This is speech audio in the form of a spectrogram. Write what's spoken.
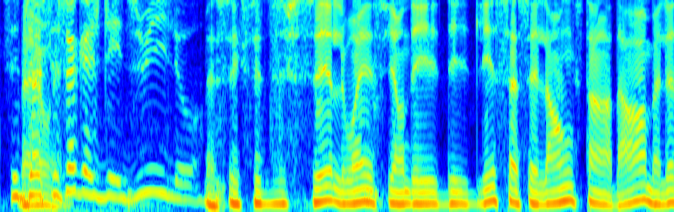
C'est Ben ouais. ça que je déduis. là. Ben, c'est que c'est difficile, ouais. S'ils ont des, des lisses assez longues, standards, mais là,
